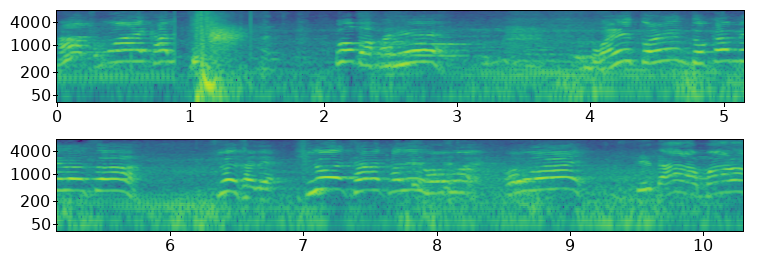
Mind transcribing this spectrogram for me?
હાથમાં આય ખાલી. ઓ બાપા રે તોણી તોણી ધોકા મેલા છે. શું ચાલે શું છા ખાલી? હોમોય હોમોય? તેદાર અમારો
